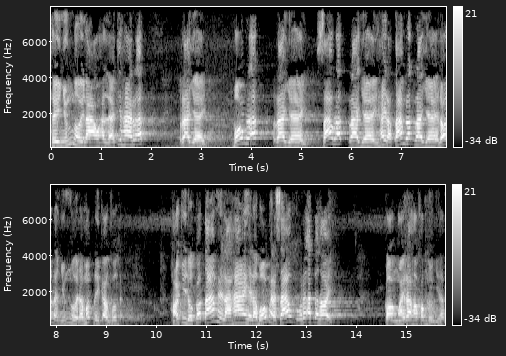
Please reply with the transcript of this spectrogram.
Thì những người nào hành lễ chỉ hai ít ra về, bốn rách ra về, sáu rách ra về, hay là tám rách ra về, đó là những người đã mất đi cái ân phước. Họ chỉ được có 8 hay là hai hay là bốn hay là sáu của rất ít đó thôi. Còn ngoài ra họ không được gì hết.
